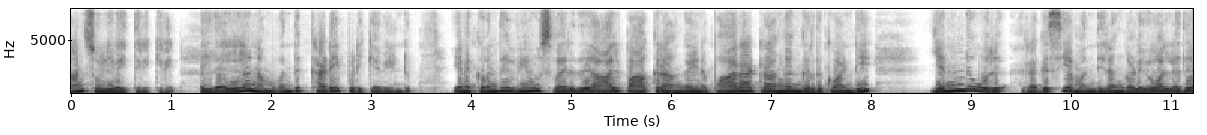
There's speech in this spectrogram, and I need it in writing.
நான் சொல்லி வைத்திருக்கிறேன். இதெல்லாம் நம்ம வந்து கடைப்பிடிக்க வேண்டும். எனக்கு வந்து வியூஸ் வருது ஆள் பார்க்குறாங்க என்னை பாராட்டுறாங்கங்கிறதுக்கு வேண்டி எந்த ஒரு ரகசிய மந்திரங்களையோ அல்லது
